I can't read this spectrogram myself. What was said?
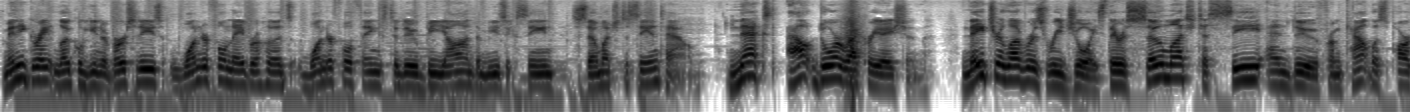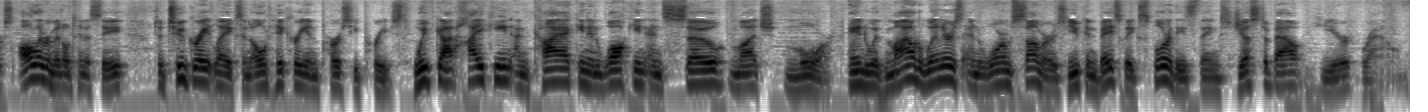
many great local universities, wonderful neighborhoods, wonderful things to do beyond the music scene, so much to see in town. Next, outdoor recreation. Nature lovers rejoice. There is so much to see and do from countless parks all over Middle Tennessee to two Great Lakes in Old Hickory and Percy Priest. We've got hiking and kayaking and walking and so much more. And with mild winters and warm summers, you can basically explore these things just about year round.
